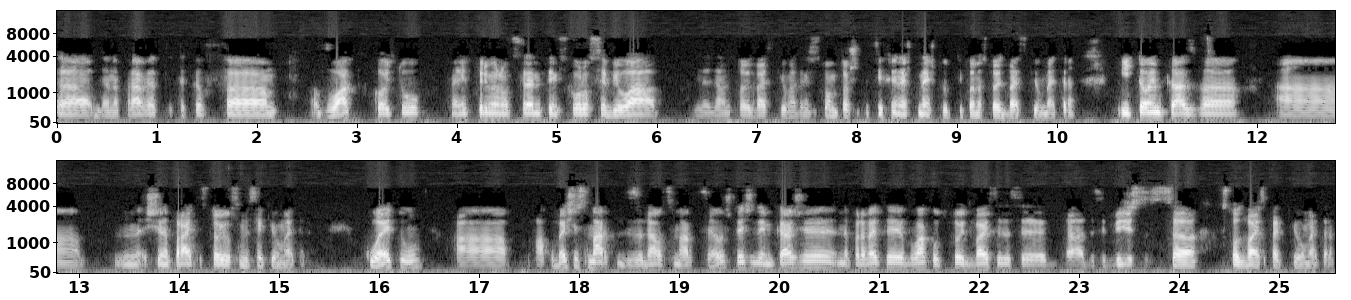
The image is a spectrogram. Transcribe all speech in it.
а, да направят такъв а, влак, който, нали, примерно, средната им скорост е била не знам, 120 км, не си спомням точните цифри, нещо, нещо от типа на 120 км. И той им казва, а, ще направите 180 км. Което, а, ако беше смарт, да задал смарт цел, ще да им каже, направете влак от 120 да се, да, да се движи с 125 км.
